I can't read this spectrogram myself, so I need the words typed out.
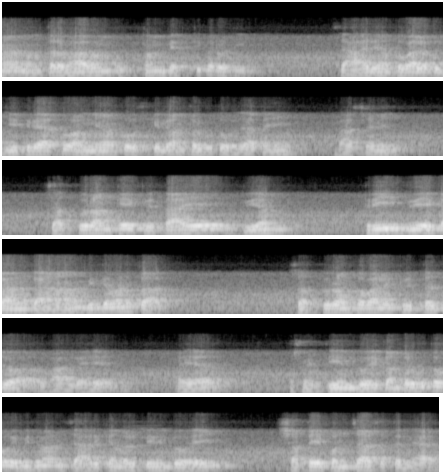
नाम अंतर्भाव उत्तम व्यक्ति करोती चार अंक वालों को जीत गया तो अन्य अंक उसके लिए अंतर्भूत हो जाते हैं। भाष्य में चतुरंके कृताए त्रिद्वेकांका नाम विद्यमान चतुरंक वाले कृत जो भाग है, अय, उसमें तीन दो एक अंतर्भूत हो गए, विद्यमान चार के अंदर तीन दो है शते पंचाशत न्याय,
